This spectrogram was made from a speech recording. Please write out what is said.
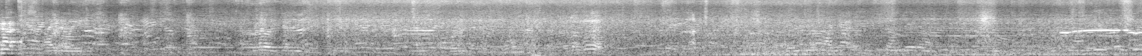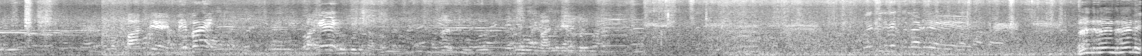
कट वाइड वाइड थोड़ा उल्टा ले पाते हैं नहीं भाई ओके पाते हैं రండి రండి రండి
